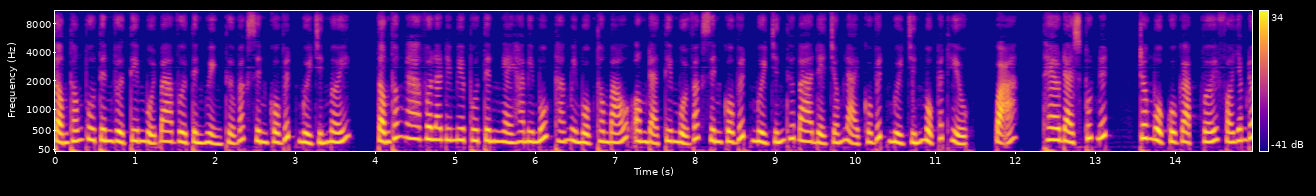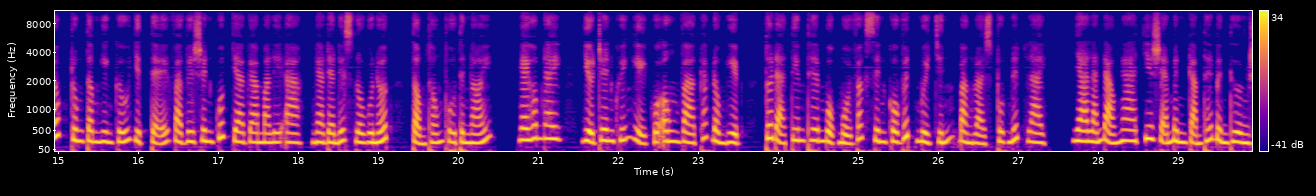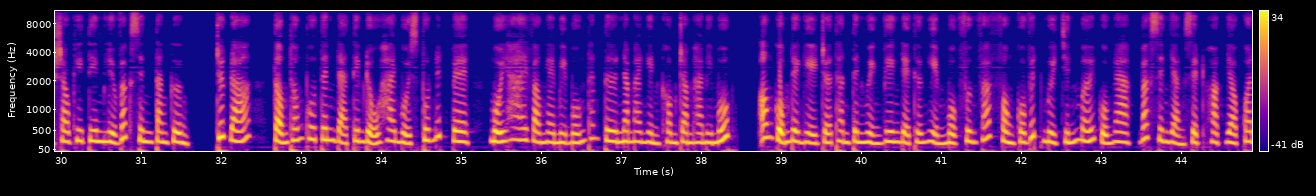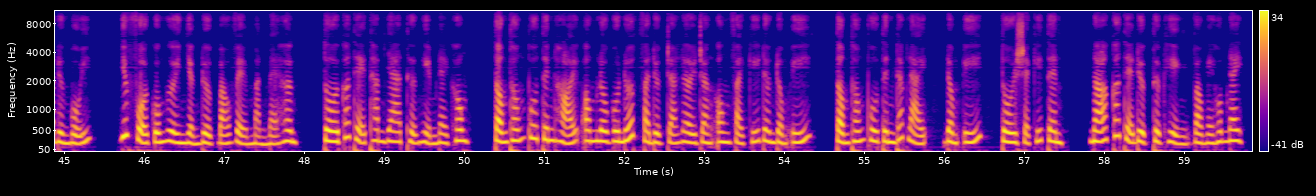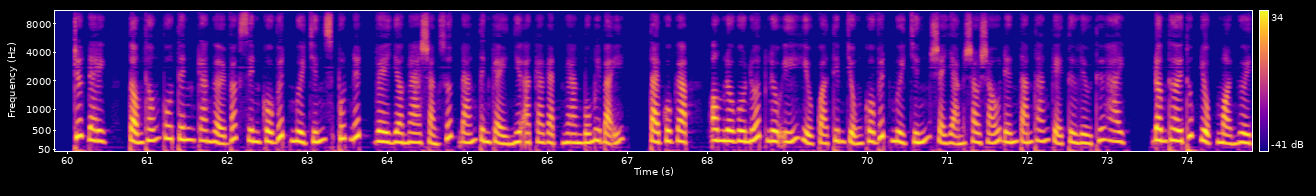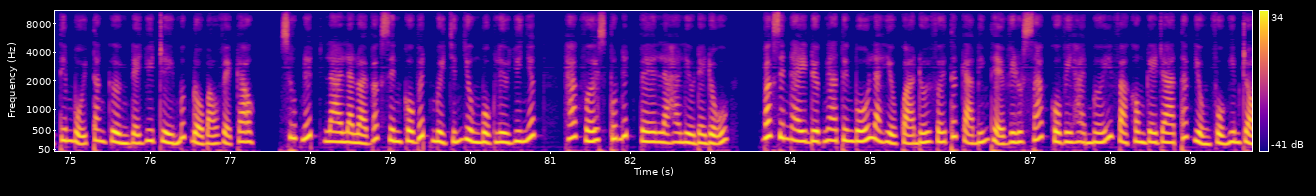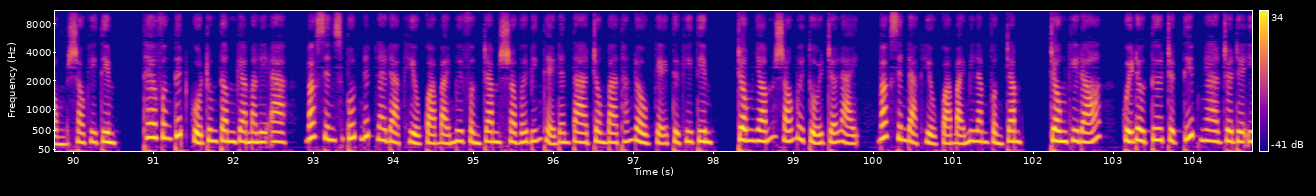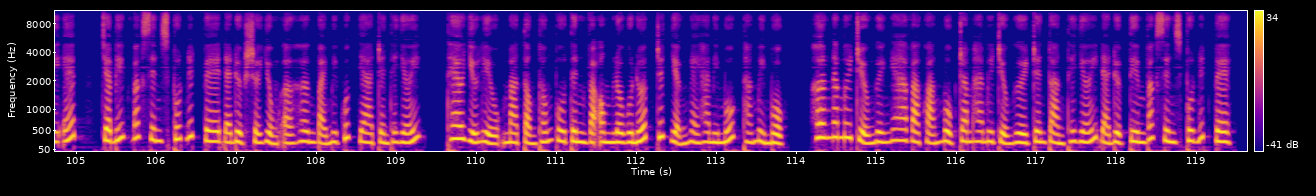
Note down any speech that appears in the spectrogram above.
Tổng thống Putin vừa tiêm mũi 3 vừa tình nguyện thử vaccine COVID-19 mới. Tổng thống Nga Vladimir Putin ngày 21 tháng 11 thông báo ông đã tiêm mũi vaccine COVID-19 thứ ba để chống lại COVID-19 một cách hiệu quả. Theo đài Sputnik, trong một cuộc gặp với Phó Giám đốc Trung tâm Nghiên cứu Dịch tễ và Vi sinh Quốc gia Gamaleya, Nga Denis Logunov, Tổng thống Putin nói, Ngày hôm nay, dựa trên khuyến nghị của ông và các đồng nghiệp, tôi đã tiêm thêm một mũi vaccine COVID-19 bằng loại Sputnik Light. Nhà lãnh đạo Nga chia sẻ mình cảm thấy bình thường sau khi tiêm liều vaccine tăng cường. Trước đó, Tổng thống Putin đã tiêm đủ hai mũi Sputnik V, mũi 2 vào ngày 14 tháng 4 năm 2021. Ông cũng đề nghị trở thành tình nguyện viên để thử nghiệm một phương pháp phòng COVID-19 mới của Nga, vaccine dạng xịt hoặc dò qua đường mũi, giúp phổi của người nhận được bảo vệ mạnh mẽ hơn. Tôi có thể tham gia thử nghiệm này không? Tổng thống Putin hỏi ông Logunov và được trả lời rằng ông phải ký đơn đồng ý. Tổng thống Putin đáp lại, đồng ý, tôi sẽ ký tên. Nó có thể được thực hiện vào ngày hôm nay. Trước đây, Tổng thống Putin ca ngợi vaccine COVID-19 Sputnik V do Nga sản xuất đáng tin cậy như AK-47. Tại cuộc gặp, ông Logunov lưu ý hiệu quả tiêm chủng COVID-19 sẽ giảm sau 6 đến 8 tháng kể từ liều thứ hai, đồng thời thúc giục mọi người tiêm mũi tăng cường để duy trì mức độ bảo vệ cao. Sputnik Light là loại vaccine COVID-19 dùng một liều duy nhất, khác với Sputnik V là hai liều đầy đủ. Vaccine này được Nga tuyên bố là hiệu quả đối với tất cả biến thể virus SARS-CoV-2 mới và không gây ra tác dụng phụ nghiêm trọng sau khi tiêm. Theo phân tích của trung tâm Gamaleya, vaccine Sputnik Light đạt hiệu quả 70% so với biến thể Delta trong 3 tháng đầu kể từ khi tiêm. Trong nhóm 60 tuổi trở lại, vaccine đạt hiệu quả 75%. Trong khi đó, Quỹ đầu tư trực tiếp Nga RDIF cho biết vaccine Sputnik V đã được sử dụng ở hơn 70 quốc gia trên thế giới. Theo dữ liệu mà Tổng thống Putin và ông Logunov trích dẫn ngày 21 tháng 11, hơn 50 triệu người Nga và khoảng 120 triệu người trên toàn thế giới đã được tiêm vaccine Sputnik V.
